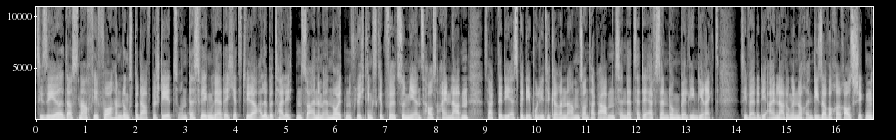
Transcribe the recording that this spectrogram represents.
Sie sehe, dass nach wie vor Handlungsbedarf besteht und deswegen werde ich jetzt wieder alle Beteiligten zu einem erneuten Flüchtlingsgipfel zu mir ins Haus einladen, sagte die SPD-Politikerin am Sonntagabend in der ZDF-Sendung Berlin direkt. Sie werde die Einladungen noch in dieser Woche rausschicken,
